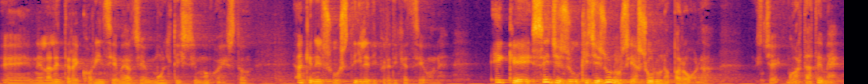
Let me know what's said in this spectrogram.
eh, nella lettera ai Corinzi emerge moltissimo questo, anche nel suo stile di predicazione, è che se Gesù, che Gesù non sia solo una parola, dice guardate me,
